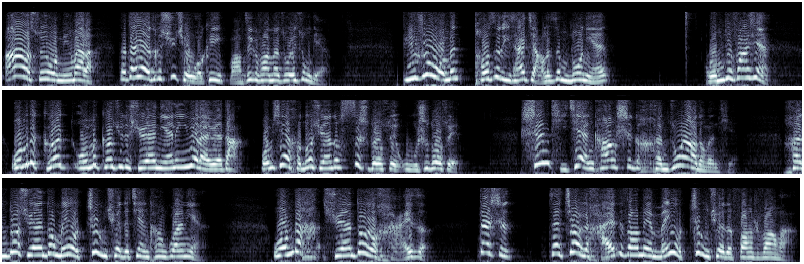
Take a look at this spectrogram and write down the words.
啊，所以我明白了。那大家有这个需求，我可以往这个方面作为重点。比如说，我们投资理财讲了这么多年，我们就发现我们的格我们格局的学员年龄越来越大。我们现在很多学员都四十多岁、五十多岁，身体健康是个很重要的问题。很多学员都没有正确的健康观念。我们的学员都有孩子，但是在教育孩子方面没有正确的方式方法。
